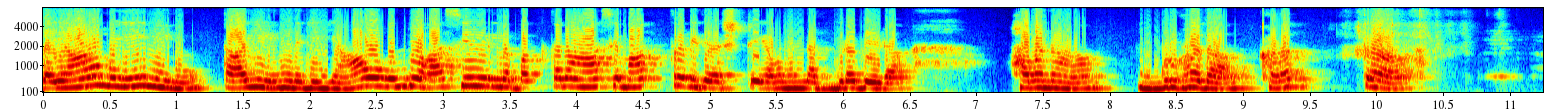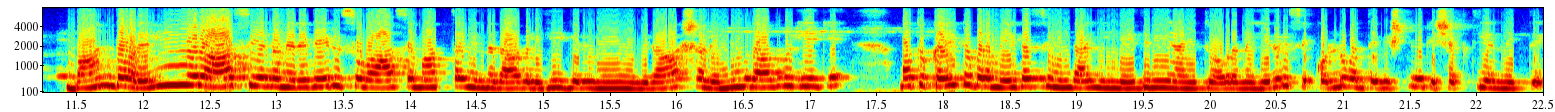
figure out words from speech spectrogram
ದಯಾಮಯೇ ನೀನು. ತಾಯಿ, ನಿನಗೆ ಯಾವ ಒಂದು ಆಸೆಯೂ ಇಲ್ಲ. ಭಕ್ತನ ಆಸೆ ಮಾತ್ರವಿದೆ ಅಷ್ಟೇ. ಅವನನ್ನ ಬಿಡಬೇಡ. ಅವನ ಗೃಹದ ಕಳತ್ರ ಬಾಂಧವರೆಲ್ಲರ ಆಸೆಯನ್ನು ನೆರವೇರಿಸುವ ಆಸೆ ಮಾತ್ರ ನಿನ್ನದಾಗಲಿ. ಹೀಗೆ ನೀವು ನಿರಾಶಲೆನ್ನುವುದಾದರೂ ಹೇಗೆ? ಮತ್ತು ಕೈಟಬರ ಮೇಧಸ್ಸಿನಿಂದ ಈ ಮೇದಿನಿಯಾಯಿತು. ಅವರನ್ನು ಹೆದರಿಸಿಕೊಳ್ಳುವಂತೆ ವಿಷ್ಣುವಿಗೆ ಶಕ್ತಿಯನ್ನಿತ್ತೆ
